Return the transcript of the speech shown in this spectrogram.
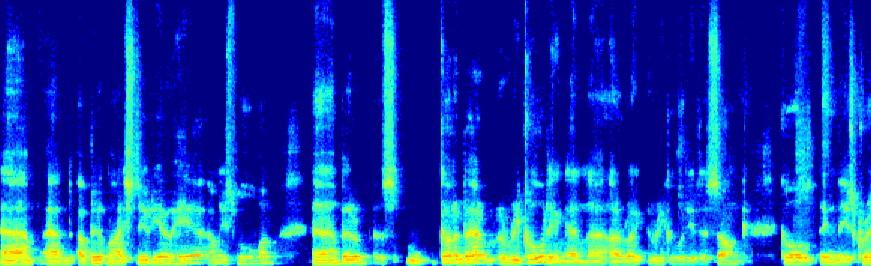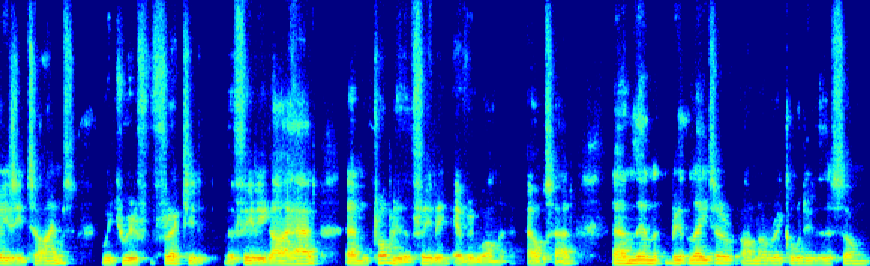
Um, and I built my studio here, only small one. Uh, but got about recording, and uh, I re- recorded a song called "In These Crazy Times," which reflected the feeling I had, and probably the feeling everyone else had. And then a bit later on, I recorded the song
